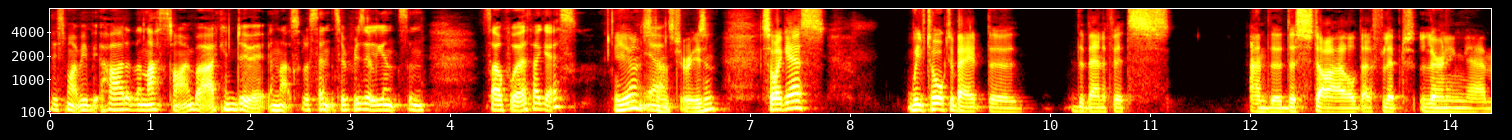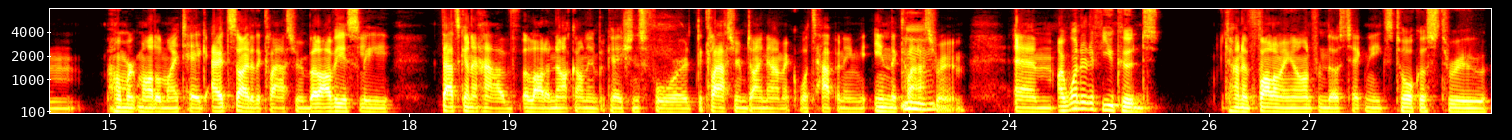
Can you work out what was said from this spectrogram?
This might be a bit harder than last time, but I can do it, and that sort of sense of resilience and self worth, I guess. Yeah, Yeah. stands to reason. So I guess we've talked about the the benefits and the the style that a flipped learning um, homework model might take outside of the classroom, but obviously that's going to have a lot of knock on implications for the classroom dynamic, what's happening in the classroom. Um, I wondered if you could kind of following on from those techniques, talk us through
